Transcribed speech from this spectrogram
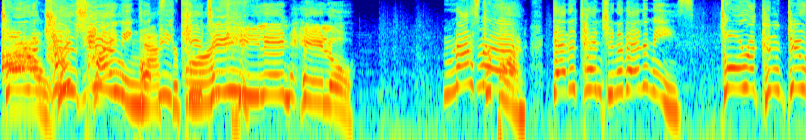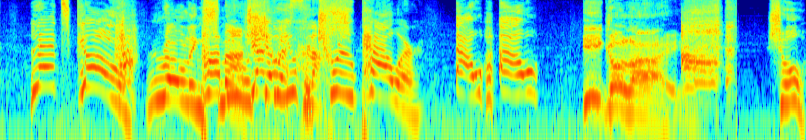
Tora, Ow. choose timing, Poppi Master Pawn. Cutie. Healing halo. Masterpon, get attention of enemies. Tora can do it. Let's go. Rolling smash! Poppi will show you her slash. true power. Ow, ow. Eagle eye. Ah! Sure.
